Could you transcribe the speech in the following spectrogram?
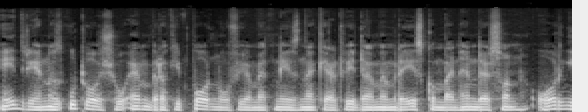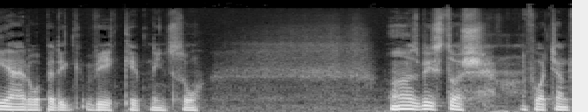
Adrian az utolsó ember, aki pornófilmet néznek kelt védelmemre, Ace Combine Henderson, orgiáról pedig végképp nincs szó. Az biztos, fortyant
